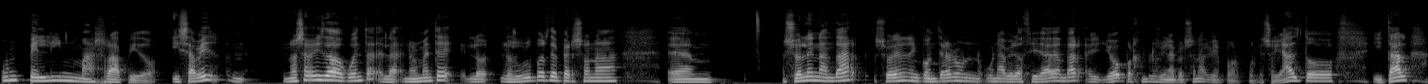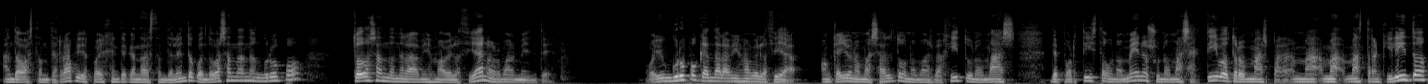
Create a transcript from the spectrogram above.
un pelín más rápido. Y sabéis, ¿no os habéis dado cuenta? normalmente los grupos de personas em, suelen andar, suelen encontrar una velocidad de andar. Eh, yo, por ejemplo, soy una persona que, por, porque soy alto y tal, ando bastante rápido. Después hay gente que anda bastante lento. Cuando vas andando en grupo, todos andan a la misma velocidad normalmente. O hay un grupo que anda a la misma velocidad, aunque hay uno más alto, uno más bajito, uno más deportista, uno menos, uno más activo, otro más, más, más tranquilito.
